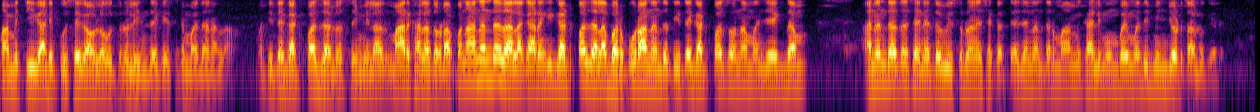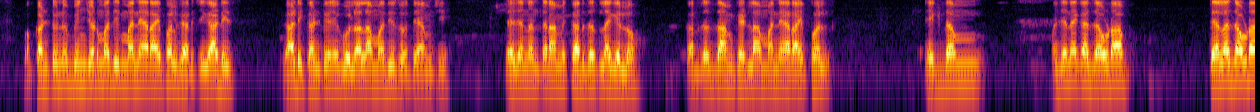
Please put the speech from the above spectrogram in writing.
मग आम्ही ती गाडी पुसेगावला उतरवली हिंद मैदानाला. मग तिथे गटपास झालो सिमीला मार खाला थोडा पण आनंद झाला कारण की गटपास झाला भरपूर आनंद. तिथे गटपास होणं म्हणजे एकदम आनंदाचा क्षण आहे तो विसरू नाही शकत. त्याच्यानंतर मग आम्ही खाली मुंबईमध्ये बिंजोड चालू केले. मग कंटिन्यू बिंजोडमध्ये मन्या रायफल घरची गाडीच गाडी कंटिन्यू गुलालामध्येच होती आमची. त्याच्यानंतर आम्ही कर्जतला गेलो. कर्जत जामखेडला मन्या रायफल एकदम म्हणजे नाही का जेवढा त्याला जेवढा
